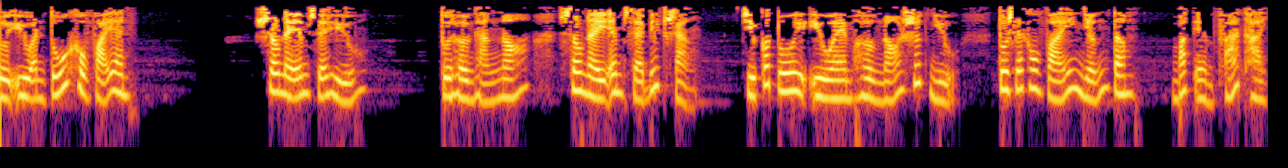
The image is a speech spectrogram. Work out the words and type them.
Tôi yêu anh Tú không phải anh. Sau này em sẽ hiểu. Tôi hơn hẳn nó, sau này em sẽ biết rằng, chỉ có tôi yêu em hơn nó rất nhiều. Tôi sẽ không phải nhẫn tâm, bắt em phá thai.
